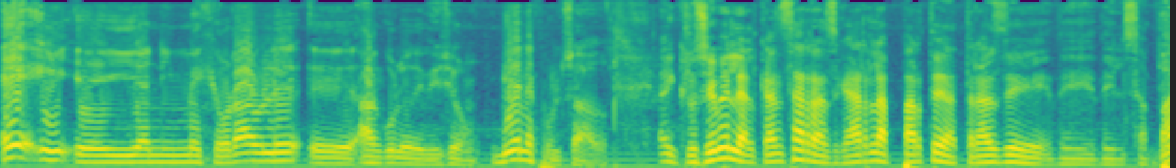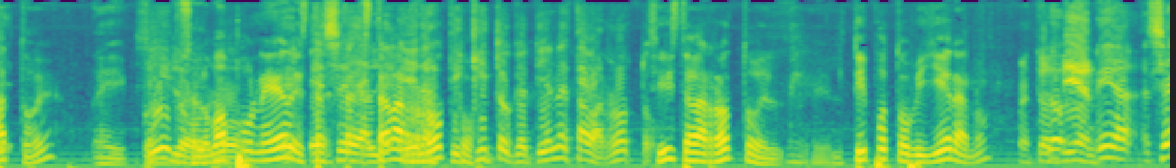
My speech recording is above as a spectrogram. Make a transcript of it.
e, y en inmejorable eh, ángulo de visión, bien expulsado. E inclusive le alcanza a rasgar la parte de atrás de, del zapato, ¿eh? eh sí, se lo va a poner, ese, estaba el, roto. que tiene estaba roto. Sí, estaba roto, el, tipo tobillera, ¿no? Entonces, bien. Mira, se,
